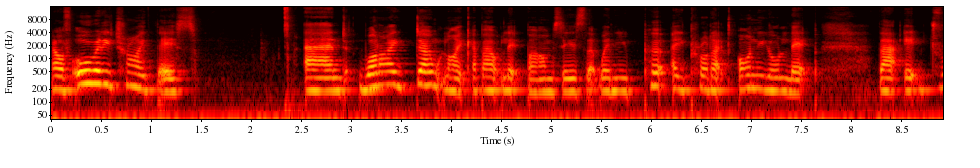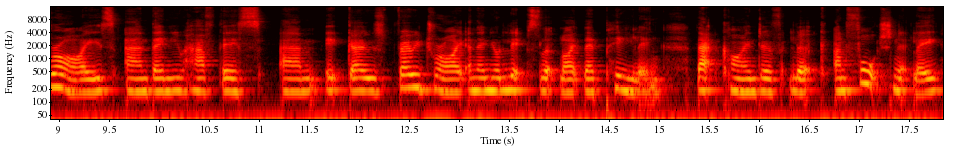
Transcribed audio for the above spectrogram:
Now I've already tried this and what I don't like about lip balms is that when you put a product on your lip, that it dries and then you have this um, it goes very dry and then your lips look like they're peeling. That kind of look. Unfortunately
